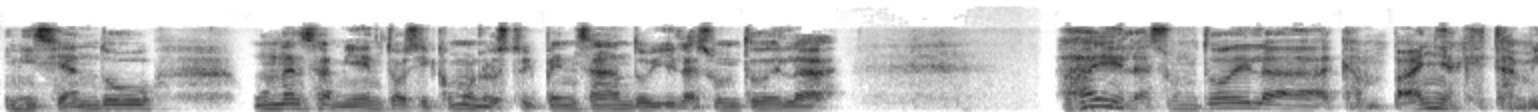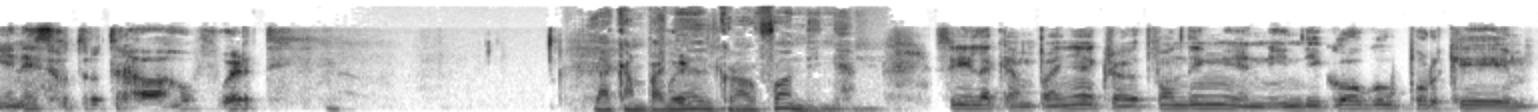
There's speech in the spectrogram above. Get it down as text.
iniciando un lanzamiento así como lo estoy pensando y el asunto de la ay el asunto de la campaña que también es otro trabajo fuerte la campaña del crowdfunding sí la campaña de crowdfunding en Indiegogo porque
